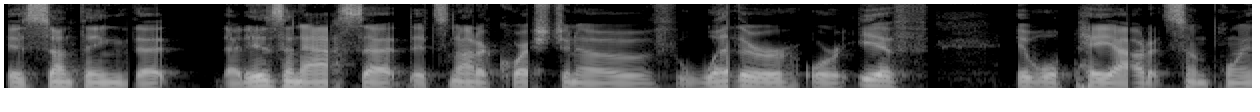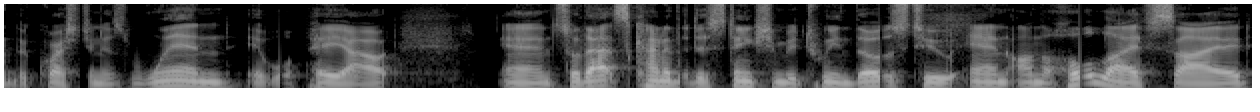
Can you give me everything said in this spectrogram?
is something that that is an asset it's not a question of whether or if it will pay out at some point. The question is when it will pay out. And so that's kind of the distinction between those two. And on the whole life side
